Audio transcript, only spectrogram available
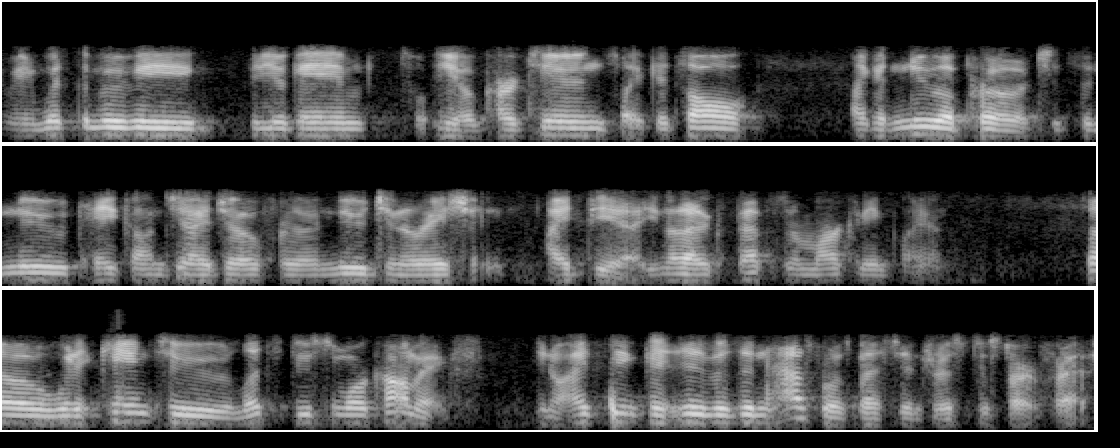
I mean, with the movie, video game, you know, cartoons, like it's all like a new approach. It's a new take on GI Joe for a new generation idea. You know, that that's their marketing plan. So when it came to let's do some more comics, you know, I think it, it was in Hasbro's best interest to start fresh.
